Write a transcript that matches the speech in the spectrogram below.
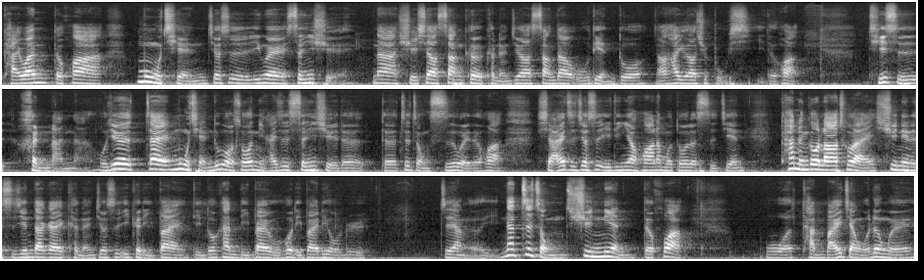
台湾的话，目前就是因为升学，那学校上课可能就要上到五点多，然后他又要去补习的话，其实很难呐。我觉得在目前，如果说你还是升学的的这种思维的话，小孩子就是一定要花那么多的时间，他能够拉出来训练的时间，大概可能就是一个礼拜，顶多看礼拜五或礼拜六日这样而已。那这种训练的话，我坦白讲，我认为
